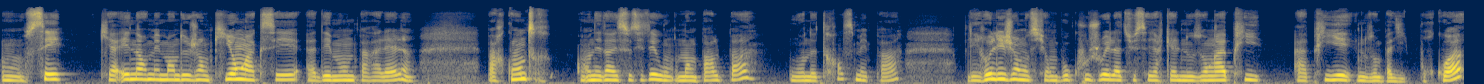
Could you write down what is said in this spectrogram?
on sait qu'il y a énormément de gens qui ont accès à des mondes parallèles. Par contre, on est dans des sociétés où on n'en parle pas, où on ne transmet pas. Les religions aussi ont beaucoup joué là-dessus, c'est-à-dire qu'elles nous ont appris à prier, elles nous ont pas dit pourquoi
